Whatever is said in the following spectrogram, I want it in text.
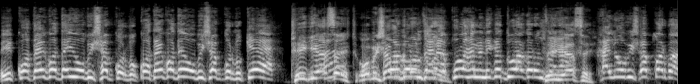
এই কথায় কথায় অভিশাপ করব কথায় কথায় অভিশাপ করব কে? ঠিকই আছে অভিশাপ দোয়া করুন যায় না। পোলাহানের নিকে দোয়া করুন ঠিক আছে। খালি অভিশাপ করবা।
